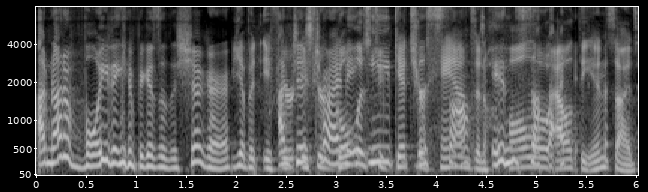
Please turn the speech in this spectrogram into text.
I'm not avoiding it because of the sugar. Yeah, but if just if your trying to goal is to get your hands and hollow inside. out the insides,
